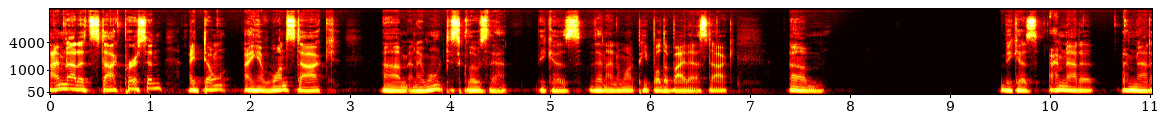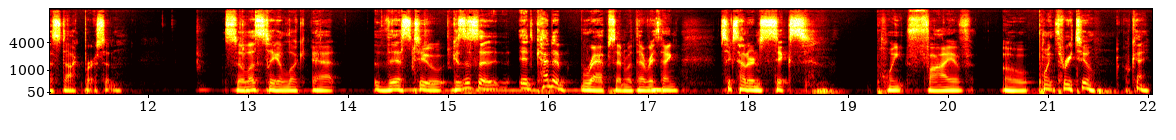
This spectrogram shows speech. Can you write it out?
I'm not a stock person. I don't, I have one stock um, and I won't disclose that because then I don't want people to buy that stock. Um, because I'm not a, I'm not a stock person. So let's take a look at this too, because this a, it kind of wraps in with everything. 606.50, 0.32. Okay.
